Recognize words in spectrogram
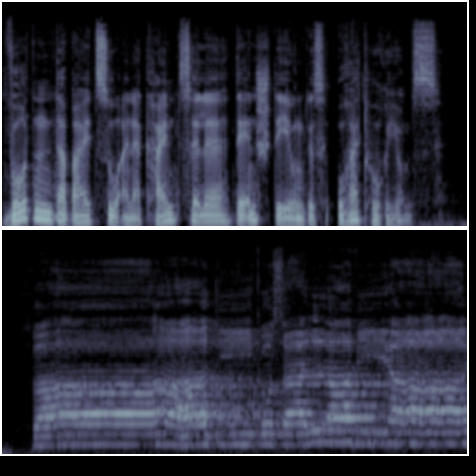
wurden dabei zu einer Keimzelle der Entstehung des Oratoriums. Faticos alla via,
